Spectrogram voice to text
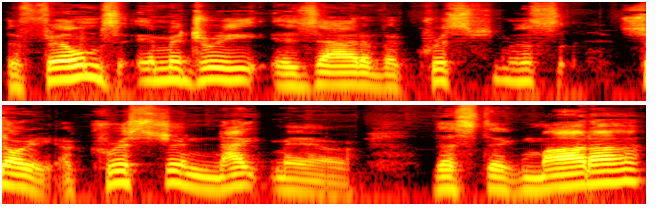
The film's imagery is out of a Christmas, sorry, a Christian nightmare. The stigmata,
